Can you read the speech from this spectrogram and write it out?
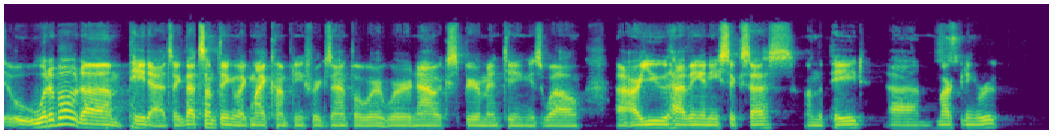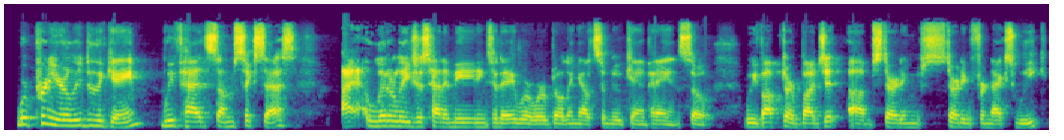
what about um, paid ads? Like that's something like my company, for example, where we're now experimenting as well. Uh, are you having any success on the paid um, marketing route? We're pretty early to the game. We've had some success. I literally just had a meeting today where we're building out some new campaigns. So we've upped our budget um, starting starting for next week.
